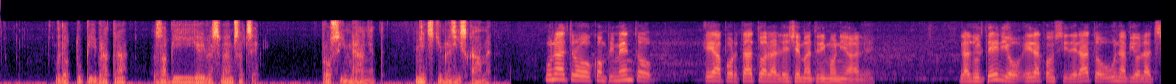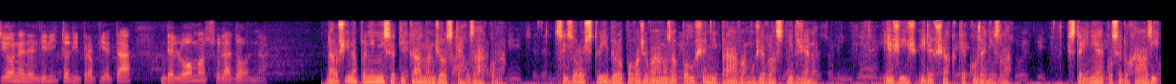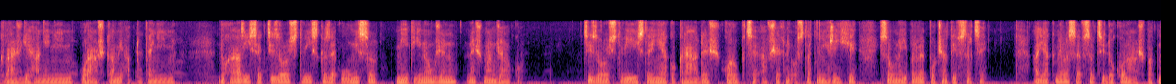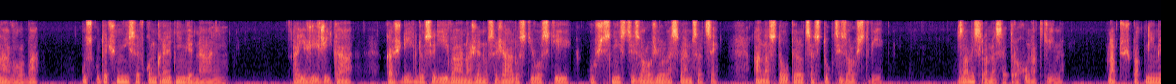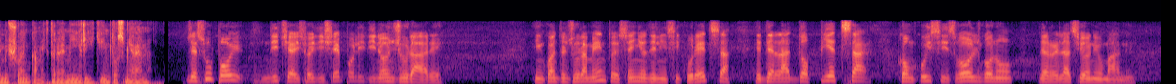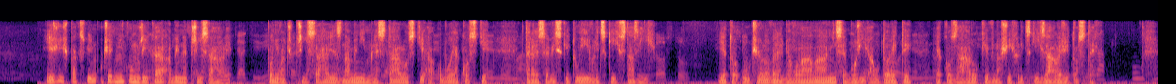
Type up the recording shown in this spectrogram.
Kdo tupí bratra, zabíjí jej ve svém srdci. Prosím, nehanět. Nic tím nezískáme. Un altro compimento è apportato alla legge matrimoniale. L'adulterio era considerato una violazione del diritto di proprietà dell'uomo sulla donna. Další naplnění se týká manželského zákona. Cizoložství bylo považováno za porušení práva muže vlastnit ženu. Ježíš jde však ke koření zla. Stejně jako se dochází k vraždě haněním, urážkami a tupením, dochází se k cizoložství skrze úmysl mít jinou ženu než manželku. Cizoložství, stejně jako krádež, korupce a všechny ostatní hříchy, jsou nejprve počaty v srdci. A jakmile se v srdci dokoná špatná volba, uskutečňují se v konkrétním jednání. A Ježíš říká, Každý, kdo se dívá na ženu se žádostivostí, už s ní cizoložil ve svém srdci a nastoupil cestu k cizoložství. Zamysleme se trochu nad tím, nad špatnými myšlenkami, které míří tímto směrem. Gesù poi dice ai suoi discepoli di non giurare, in quanto il giuramento è segno dell'insicurezza e della doppiezza con cui si svolgono le relazioni umane. Ježíš pak svým učedníkům říká, aby nepřísahali, poněvadž přísaha je znamením nestálosti a obojakosti, které se vyskytují v lidských vztazích. Je to účelové dovolávání se boží autority jako záruky v našich lidských záležitostech.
